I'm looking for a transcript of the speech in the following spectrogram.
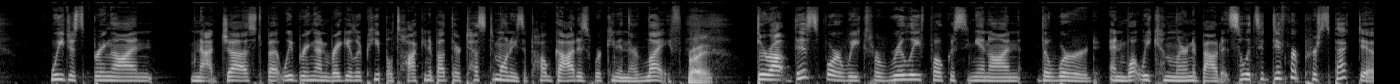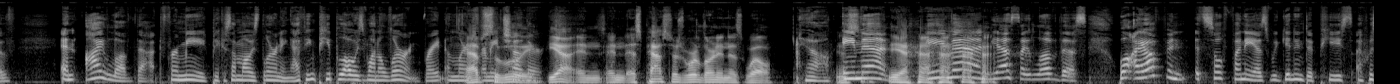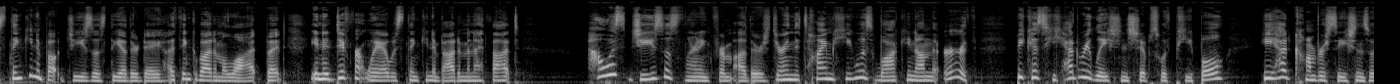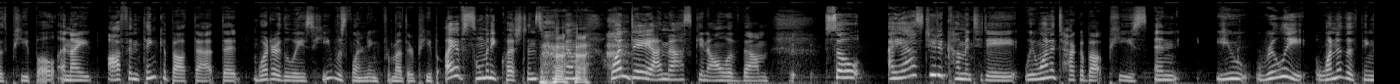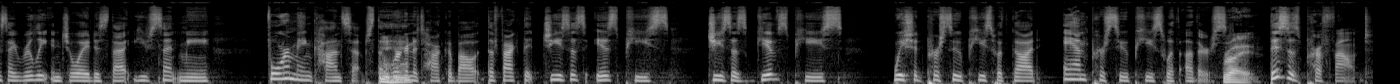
we just bring on not just, but we bring on regular people talking about their testimonies of how God is working in their life. right. Throughout this 4 weeks, we're really focusing in on the word and what we can learn about it. So it's a different perspective. And I love that for me because I'm always learning. I think people always want to learn, right? And learn from each other. Yeah, and and as pastors, we're learning as well. Yeah. Yes. Amen. Yeah. Amen. Yes, I love this. Well, I often, it's so funny as we get into peace. I was thinking about Jesus the other day. I think about him a lot, but in a different way, I was thinking about him and I thought, how was Jesus learning from others during the time he was walking on the earth? Because he had relationships with people. He had conversations with people, and I often think about that. That what are the ways he was learning from other people? I have so many questions for him. One day, I'm asking all of them. So I asked you to come in today. We want to talk about peace, and you really one of the things I really enjoyed is that you sent me four main concepts that we're going to talk about. The fact that Jesus is peace, Jesus gives peace. We should pursue peace with God and pursue peace with others. Right. This is profound.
